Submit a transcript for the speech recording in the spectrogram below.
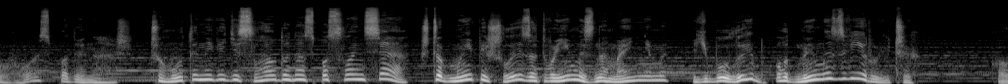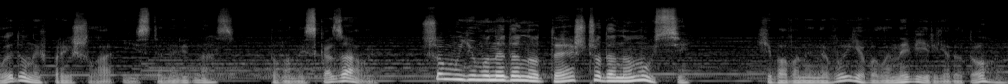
Господи наш, чому ти не відіслав до нас посланця, щоб ми пішли за твоїми знаменнями й були б одними з віруючих? Коли до них прийшла істина від нас, то вони сказали, чому йому не дано те, що дано Муссі? Хіба вони не виявили невір'я до того,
